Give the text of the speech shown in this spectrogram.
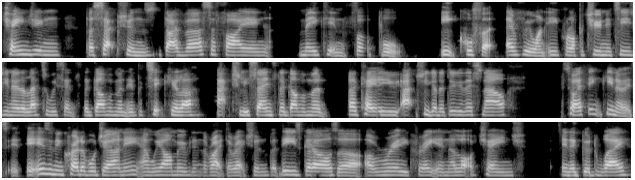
changing perceptions, diversifying, making football equal for everyone, equal opportunities. You know, the letter we sent to the government in particular, actually saying to the government, okay, you actually going to do this now? So I think, you know, it's it, it is an incredible journey and we are moving in the right direction. But these girls are are really creating a lot of change in a good way.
